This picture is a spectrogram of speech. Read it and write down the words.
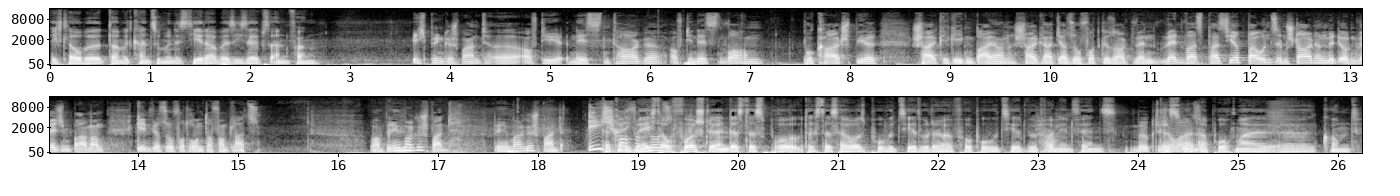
ich glaube, damit kann zumindest jeder bei sich selbst anfangen. Ich bin gespannt äh, auf die nächsten Tage, auf die nächsten Wochen. Pokalspiel Schalke gegen Bayern. Schalke hat ja sofort gesagt, wenn, wenn was passiert bei uns im Stadion mit irgendwelchen Bannern, gehen wir sofort runter vom Platz. Da bin ich mal gespannt. Bin ich mal gespannt. Ich da kann ich mir echt auch vorstellen, dass das, dass das herausprovoziert oder vorprovoziert wird ja, von den Fans. Möglicherweise. Dass so ein Abbruch mal äh, kommt.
